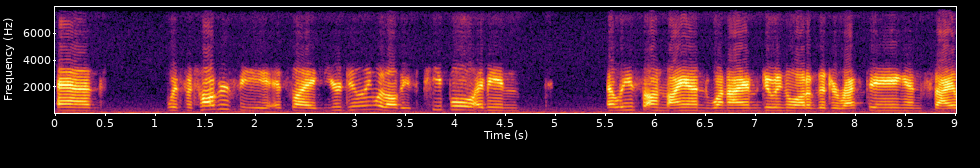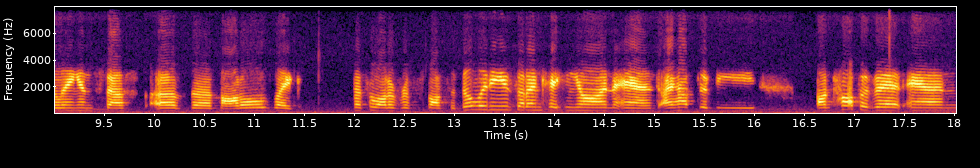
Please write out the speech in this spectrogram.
And with photography, it's like you're dealing with all these people. I mean, at least on my end, when I'm doing a lot of the directing and styling and stuff of the models, like that's a lot of responsibilities that I'm taking on, and I have to be on top of it and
